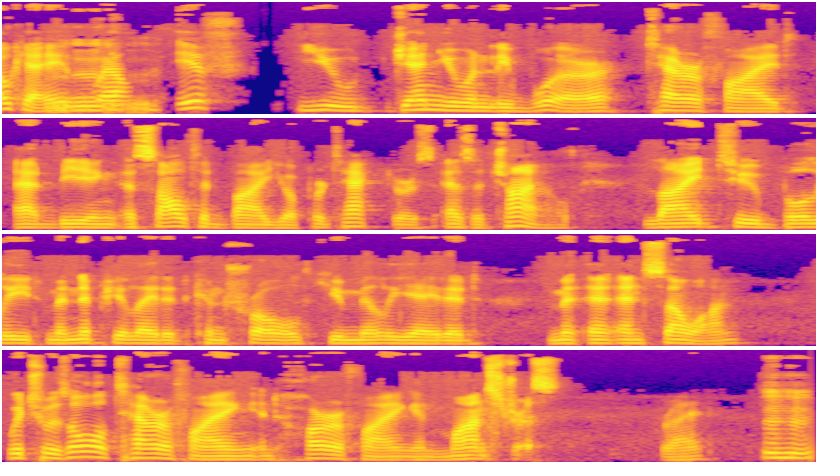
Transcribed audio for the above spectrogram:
Okay, Mm. well, if you genuinely were terrified at being assaulted by your protectors as a child, lied to, bullied, manipulated, controlled, humiliated, and so on, which was all terrifying and horrifying and monstrous, right? hmm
